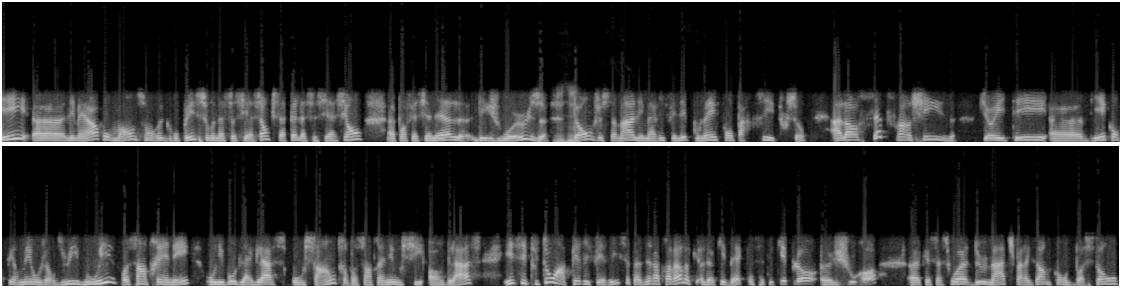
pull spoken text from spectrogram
et euh, les meilleurs au monde sont regroupés sur une association qui s'appelle l'Association professionnelle des joueuses, mm-hmm. dont justement les Marie-Philippe Poulain font partie et tout ça. Alors, cette franchise qui a été euh, bien confirmé aujourd'hui, oui, va s'entraîner au niveau de la glace au centre, va s'entraîner aussi hors glace, et c'est plutôt en périphérie, c'est-à-dire à travers le, Québec que cette équipe-là euh, jouera. Que ce soit deux matchs, par exemple, contre Boston,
